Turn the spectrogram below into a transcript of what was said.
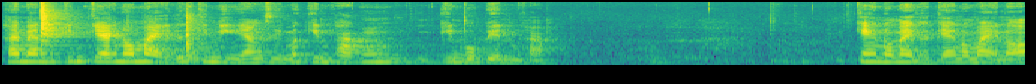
ถ้าแม่นกินแกงหน่อไม้หรือกินอีหยังสิมากินผักกินบ่เป็นค่ะ แกงหน่อไม้กับแกงหน่อไม้เนาะ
